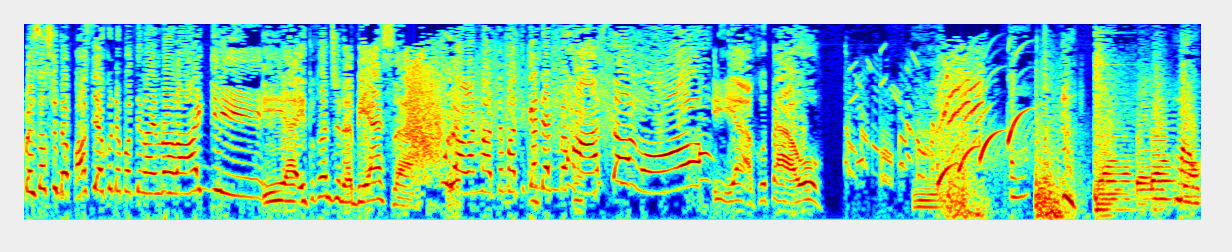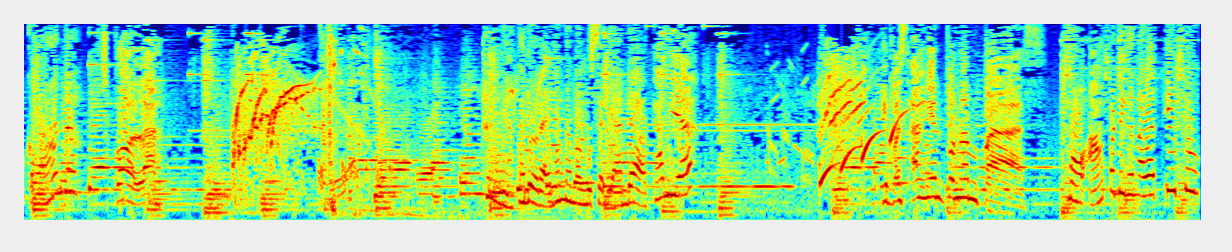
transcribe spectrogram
besok sudah pasti aku dapat nilai nol lagi. Iya, itu kan sudah biasa. Ulangan matematika dan bahasa loh. Iya, aku tahu. Mau ke mana? Sekolah. Ternyata Doraemon memang bisa diandalkan ya. Kipas angin pengempas. Mau apa dengan alat itu?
